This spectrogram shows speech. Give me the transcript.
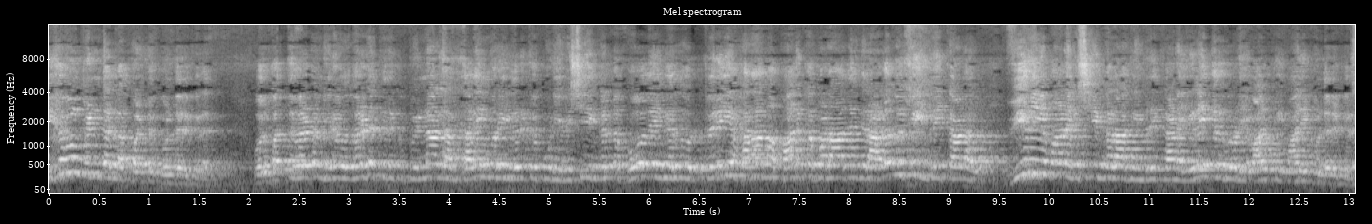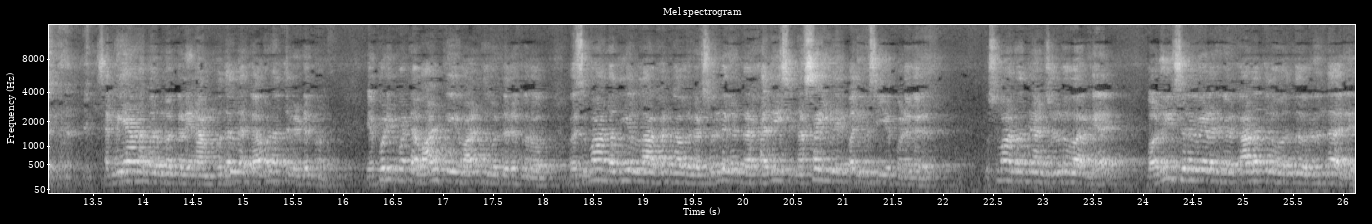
மிகவும் பின்தள்ளப்பட்டு கொண்டிருக்கிறது. ஒரு பத்து வருடம் இருபது வருடத்திற்கு பின்னால் நம் தலைமுறையில் இருக்கக்கூடிய விஷயங்கள்ல போதைங்கிறது ஒரு பெரிய ஹராமா பார்க்கப்படாதுங்கிற அளவுக்கு இன்றைக்கான வீரியமான விஷயங்களாக இன்றைக்கான இளைஞர்களுடைய வாழ்க்கை மாறிக்கொண்டிருக்கிறது. சங்கையான பெருமக்களை நாம் முதல்ல கவனத்தில் எடுக்கணும். எப்படிப்பட்ட வாழ்க்கையை வாழ்ந்து கொண்டிருக்கிறோம்? உஸ்மான் ரதி அவர்கள் சொல்லுகின்ற ஹதீஸ் நசையிலே பதிவு செய்யப்படுகிறது. உஸ்மான் ரதியான் சொல்லுவாங்க பனு சிறவேலர்கள் காலத்துல ஒருத்தர் இருந்தாரு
